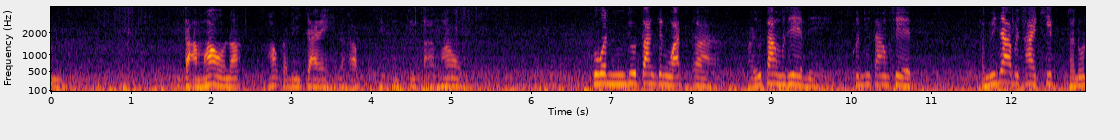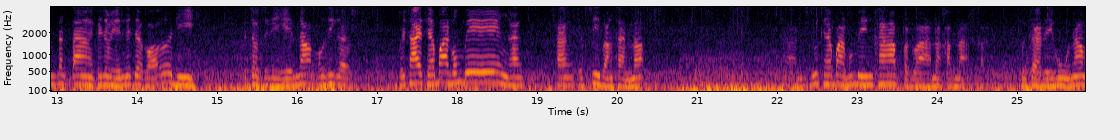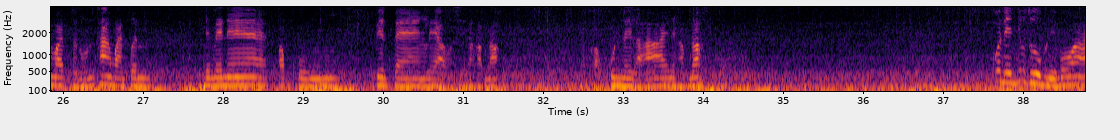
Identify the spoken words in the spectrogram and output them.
ติดตามเฮ้าเนาะเฮ้าก็ดีใจนะครับที่เพิ่นติดตามเฮาผู้เพิ่นอยู่ต่างจังหวัดอ่าอยู่ต่างประเทศนี่เพิ่นอยู่ต่างประเทศหันวิญญาไปถ่ายคลิปถนนต่างๆเขาเจ้าเห็นเขาเจ้าก็เออดีเขาเจ้าสิด้เห็นเนาะบางทีก็ไปถ่ายแถวบ้านผมเองทางทาง FC บางท่านเนาะ อยู่แถวบ้านผมเองครับปัดวานะครับนะเพิ่นก็ได้ฮู้นํว่าถนนทางบ้านเพิ่นยังได้แน่ปรับปรุงเปลี่ยนแปลงแล้วสินะครับเนาะขอบคุณในร้ายนะครับเนาะคนเห็น YouTube นี่บอกว่า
